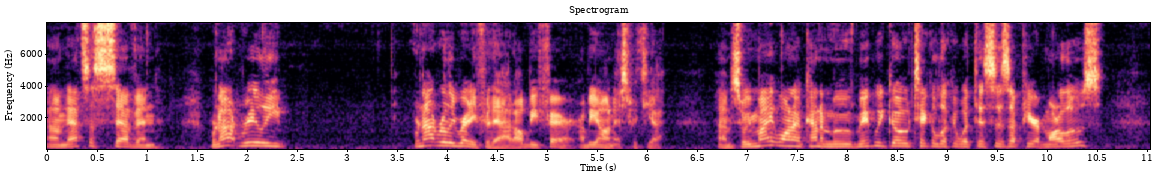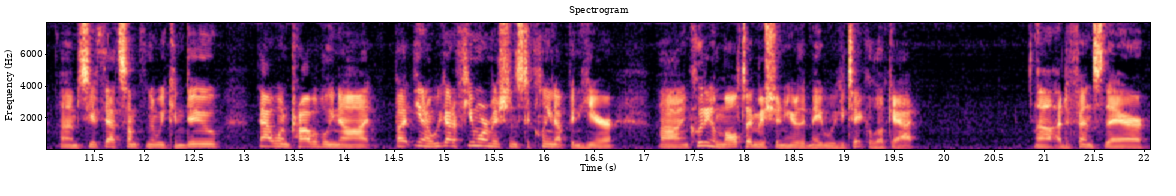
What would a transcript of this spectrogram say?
Um, that's a seven. We're not really we're not really ready for that. I'll be fair. I'll be honest with you. Um, so we might want to kind of move. Maybe we go take a look at what this is up here at Marlowe's. Um, see if that's something that we can do. That one probably not. But you know, we got a few more missions to clean up in here, uh, including a multi-mission here that maybe we could take a look at. Uh, a defense there.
